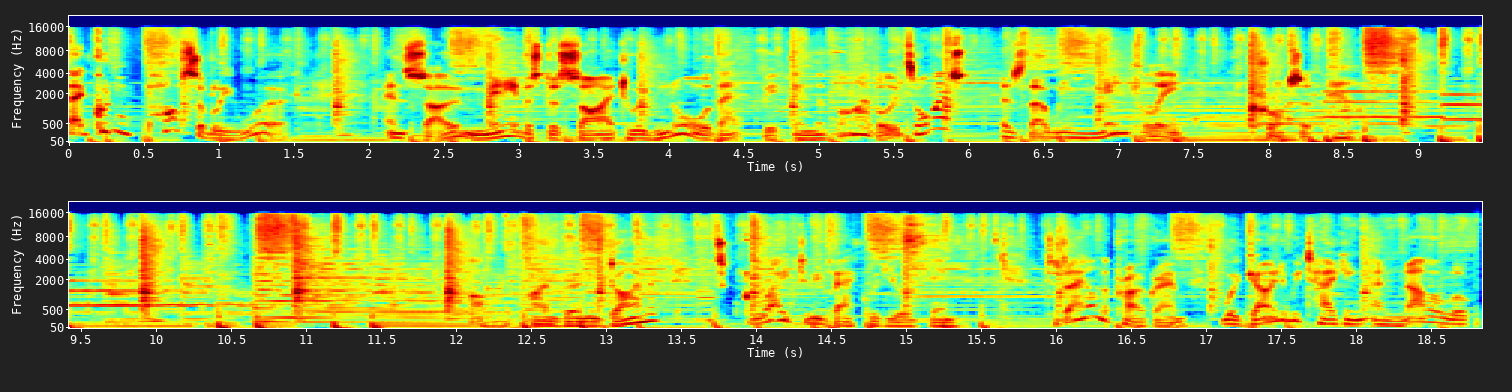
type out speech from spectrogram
That couldn't possibly work. And so many of us decide to ignore that bit in the Bible. It's almost as though we mentally cross it out. Hi, I'm Berni Dymet. It's great to be back with you again. Today on the program, we're going to be taking another look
